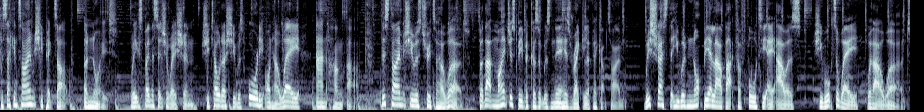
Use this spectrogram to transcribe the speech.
The second time, she picked up, annoyed. We explained the situation. She told us she was already on her way and hung up. This time, she was true to her word, but that might just be because it was near his regular pickup time. We stressed that he would not be allowed back for 48 hours. She walked away without a word.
